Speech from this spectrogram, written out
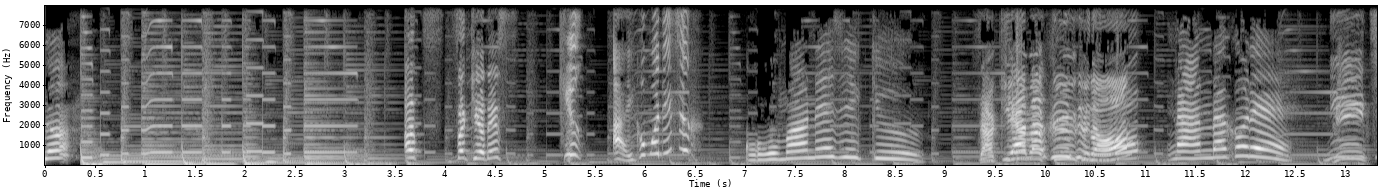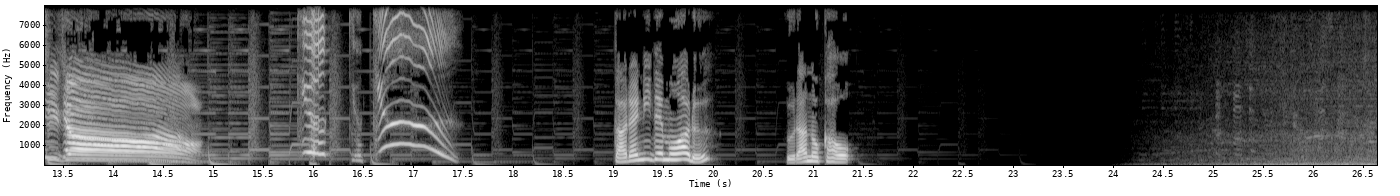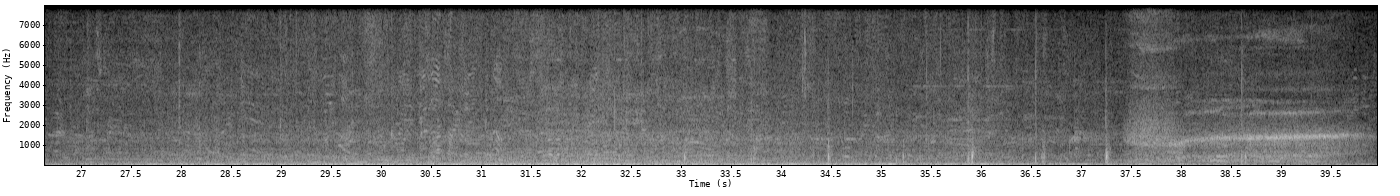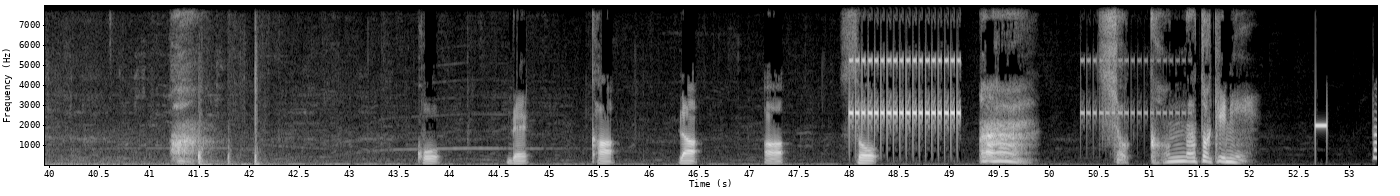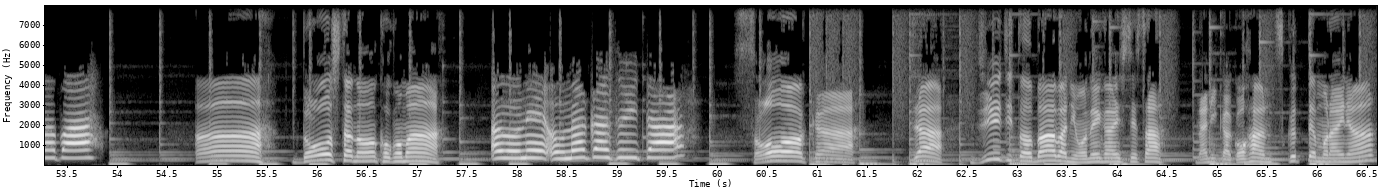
の。あつザキヤです。キュアイゴマです。ごまねじきゅザキヤマ夫婦の。なんだこれ。日常。キュキュ誰にでもある？裏の顔。れ、か、ら、あ、そ。ちょ、こんな時に。パパあー、どうしたの、こごま？あのねお腹すいたそうか。じゃあ、じいじとばあばにお願いしてさ、何かご飯作ってもらいな。うん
